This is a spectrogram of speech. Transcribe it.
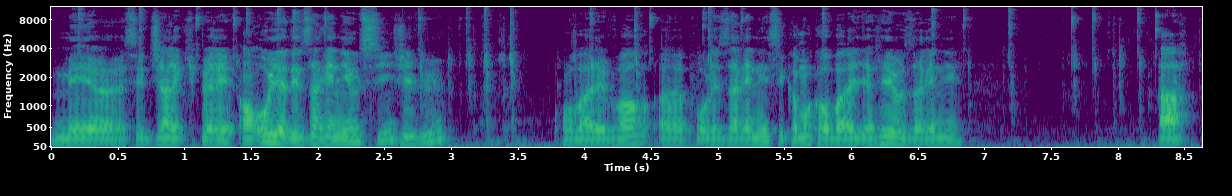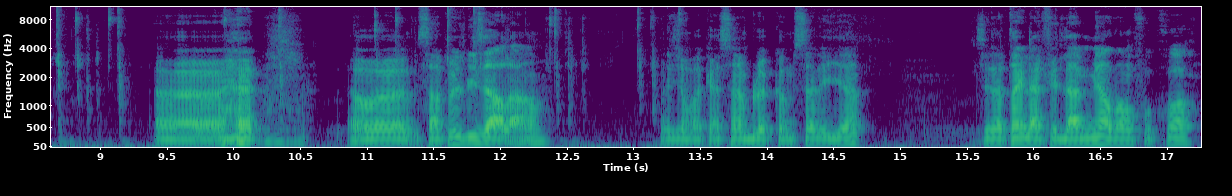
mais euh, c'est déjà récupéré. En haut, il y a des araignées aussi, j'ai vu. On va aller voir euh, pour les araignées. C'est comment qu'on va y aller aux araignées? Ah. Euh... c'est un peu bizarre là. Hein. Vas-y, on va casser un bloc comme ça, les gars. C'est Nathan, il a fait de la merde, hein, faut croire.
